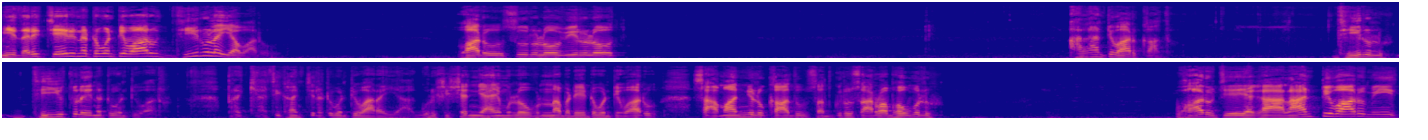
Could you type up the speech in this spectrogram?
మీ దరి చేరినటువంటి వారు ధీరులయ్యేవారు. వారు సూరులో వీరులో. అలాంటి వారు కాదు. ధీరులు ధీయుతులైనటువంటి వారు. ప్రఖ్యాతిగాంచినటువంటి వారయ్యా. గురు శిష్య న్యాయములో ఉన్నబడేటువంటి వారు సామాన్యులు కాదు సద్గురు సార్వభౌములు. వారు చేయగా అలాంటి వారు మీ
